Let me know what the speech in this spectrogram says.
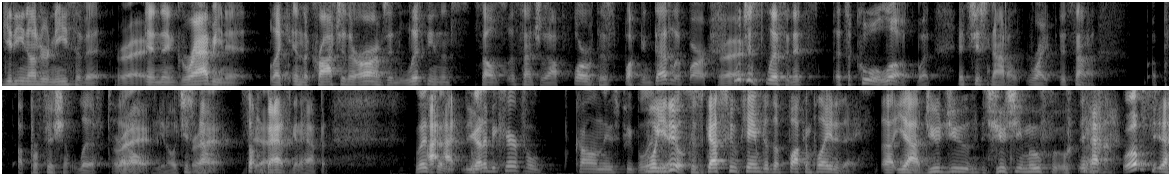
getting underneath of it Right. and then grabbing it like in the crotch of their arms and lifting themselves essentially off the floor with this fucking deadlift bar. Right. Which is listen, it's it's a cool look, but it's just not a right. It's not a a, a proficient lift at all. You know, it's just Right. not something Yeah. bad's gonna happen. Listen, I- you got to be careful calling these people. Well, you do because guess who came to the fucking play today? Uh, yeah, Juju Jujimufu. Yeah. Whoops. Yeah,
